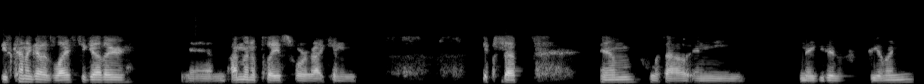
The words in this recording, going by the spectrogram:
He's kind of got his life together, and I'm in a place where I can accept him without any negative feelings.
